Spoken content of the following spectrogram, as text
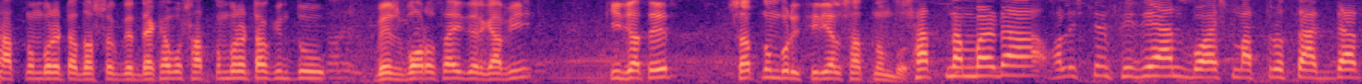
সাত নম্বরেরটা দর্শকদের দেখাবো। সাত নম্বরেরটাও কিন্তু বেশ বড় সাইজের গাভী। কি জাতের? সাত নম্বরই সিরিয়াল সাত নম্বর। সাত নাম্বারটা হলিস্টেন ফিজিয়ান বয়স মাত্র চার দাঁত।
